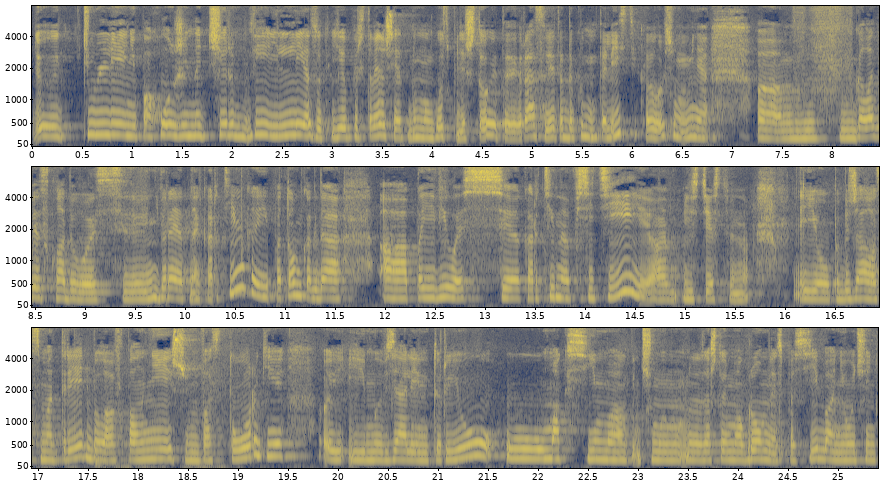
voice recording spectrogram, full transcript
тюлени, похожие на червей, лезут. Я, представляешь, я думаю, господи, что это? Разве это документалистика? В общем, у меня э, в, голове складывалась невероятная картинка. И потом, когда э, появилась картина в сети, я, естественно, ее побежала смотреть, была в полнейшем восторге. И мы взяли интервью у Максима, чему, за что ему огромное спасибо. Они очень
